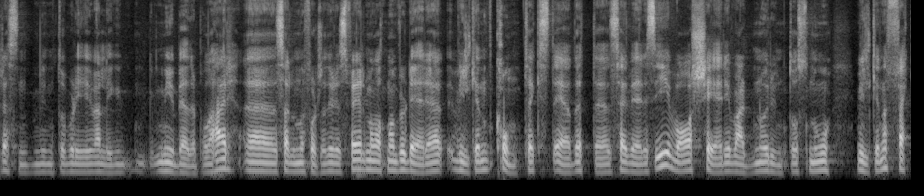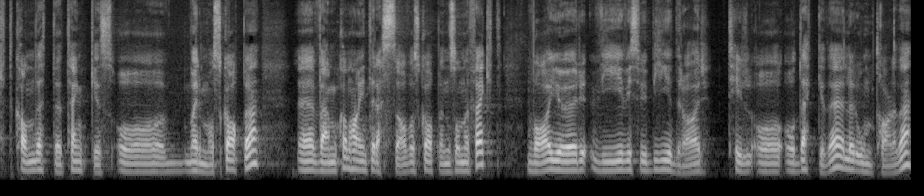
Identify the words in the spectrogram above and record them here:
pressen begynt å bli veldig mye bedre på det her, eh, selv om det fortsatt gjøres feil. Men at man vurderer hvilken kontekst er dette serveres i, hva skjer i verden og rundt oss nå. Hvilken effekt kan dette tenkes å være med å skape? Eh, hvem kan ha interesse av å skape en sånn effekt? Hva gjør vi hvis vi bidrar til å, å dekke det eller omtale det?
